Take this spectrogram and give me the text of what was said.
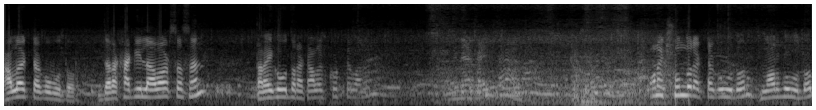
ভালো একটা কবুতর। যারা খাকি লাভার্স আছেন, তারা এই কবুতরটা কালেক্ট করতে পারেন। হ্যাঁ। অনেক সুন্দর একটা কবুতর, নর কবুতর।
